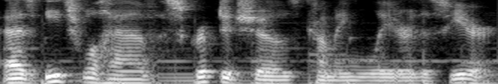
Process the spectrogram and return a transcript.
as each will have scripted shows coming later this year.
